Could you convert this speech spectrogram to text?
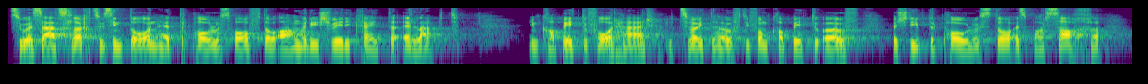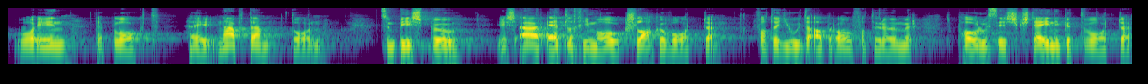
Zusätzlich zu seinem Ton hat der Paulus oft auch andere Schwierigkeiten erlebt. Im Kapitel vorher, in der zweiten Hälfte vom Kapitel 11, beschreibt der Paulus da ein paar Sachen, die ihn geplagt haben, neben dem Dorn. Zum Beispiel ist er etliche Mal geschlagen worden. Von den Juden, aber auch von den Römern. Paulus ist gesteinigt worden.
